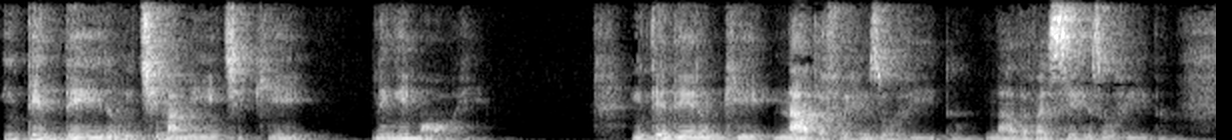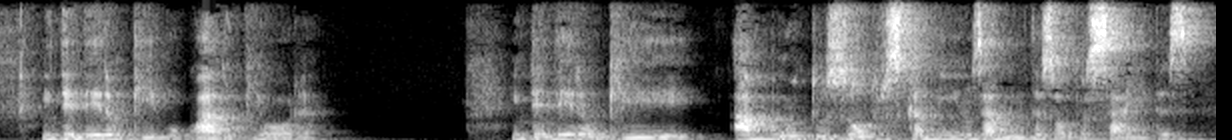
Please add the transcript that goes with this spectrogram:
entenderam intimamente que ninguém morre. Entenderam que nada foi resolvido, nada vai ser resolvido. Entenderam que o quadro piora. Entenderam que há muitos outros caminhos, há muitas outras saídas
